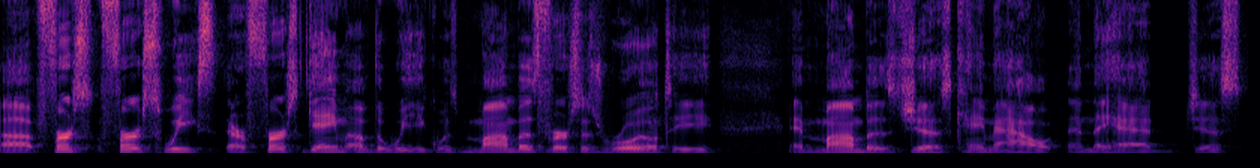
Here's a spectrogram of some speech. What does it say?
Uh, first first week's or first game of the week was Mambas versus Royalty, and Mambas just came out and they had just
